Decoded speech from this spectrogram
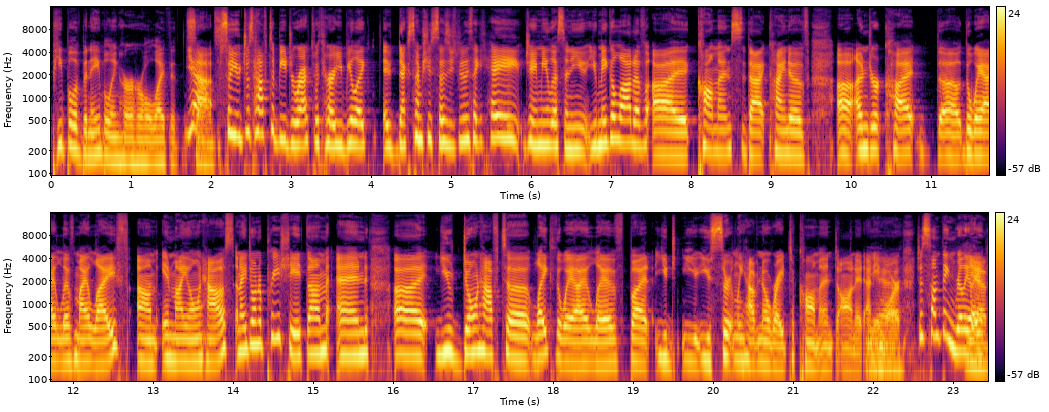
people have been enabling her her whole life. It Yeah, sounds. so you just have to be direct with her. You'd be like, eh, next time she says, you'd be like, "Hey, Jamie, listen, you, you make a lot of uh, comments that kind of uh, undercut the the way I live my life um, in my own house, and I don't appreciate them. And uh, you don't have to like the way I live, but you you, you certainly have no right to comment on it anymore. Yeah. Just something really. Yeah. Like,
